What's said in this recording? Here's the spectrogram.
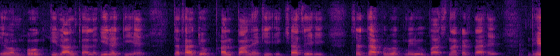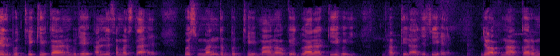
एवं भोग की लालसा लगी रहती है तथा जो फल पाने की इच्छा से ही श्रद्धा पूर्वक मेरी उपासना करता है, भेद बुद्धि के कारण मुझे अन्य समझता है। उस मंद बुद्धि मानव के द्वारा की हुई भक्ति राजसी है, जो अपना कर्म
